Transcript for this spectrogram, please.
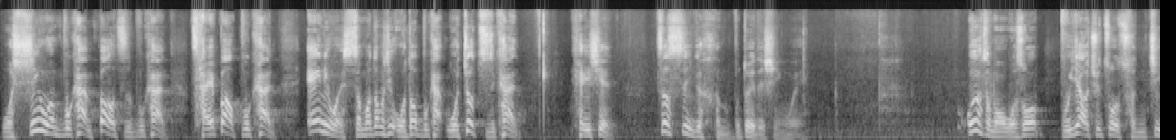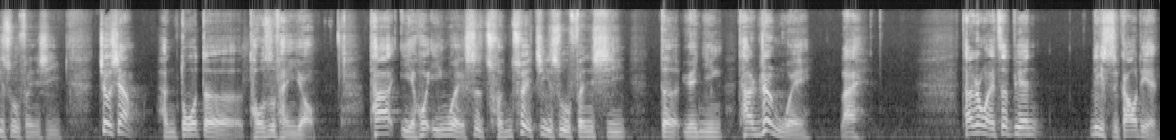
我新闻不看，报纸不看，财报不看，anyway，什么东西我都不看，我就只看 K 线，这是一个很不对的行为。为什么我说不要去做纯技术分析？就像很多的投资朋友。他也会因为是纯粹技术分析的原因，他认为来，他认为这边历史高点，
